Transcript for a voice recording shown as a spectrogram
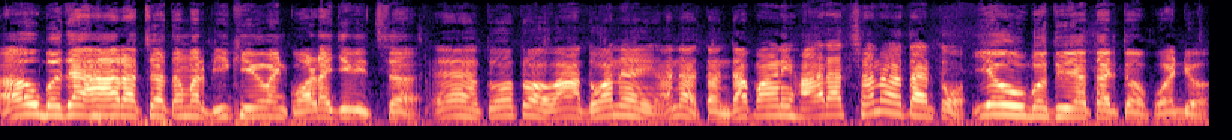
આવ બધા હારા છે તમારે ભીખી વેવાય ઘોડા જેવી જ છે. એ તો તો વાંધો નહીં. અને ધંધા પાણી હારા જ છે ને અત્યારે તો. એવું બધું અત્યારે તો પડ્યો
